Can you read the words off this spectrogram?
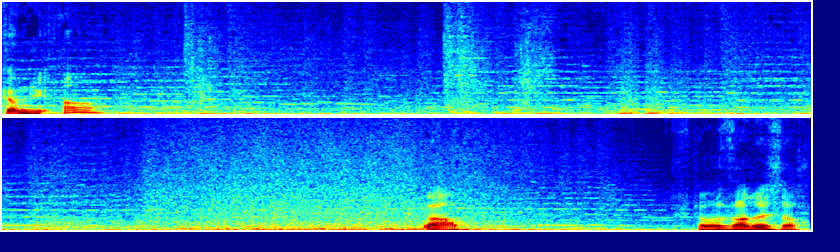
Fait comme du 1. Waouh. Je peux refaire deux sorts. Ah,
